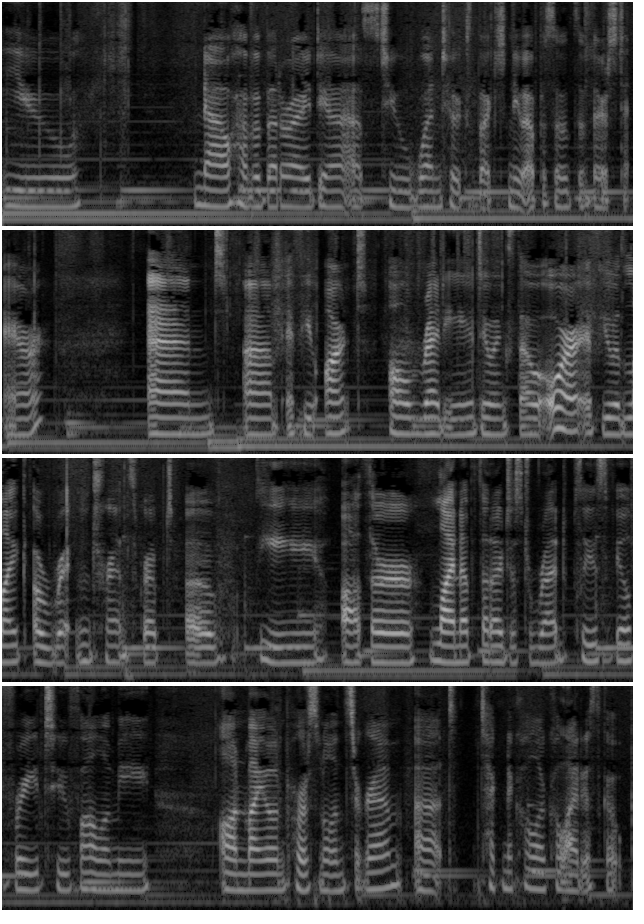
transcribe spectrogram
you now have a better idea as to when to expect new episodes of theirs to air. And um, if you aren't already doing so, or if you would like a written transcript of the author lineup that I just read, please feel free to follow me on my own personal Instagram at Technicolor Kaleidoscope.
